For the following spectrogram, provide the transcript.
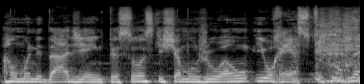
a humanidade em pessoas que chamam João e o resto. Né?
